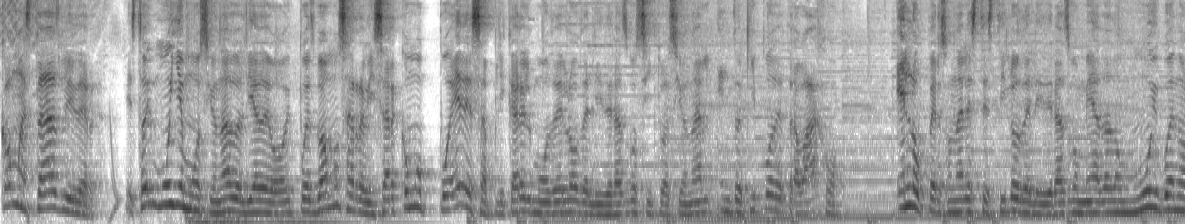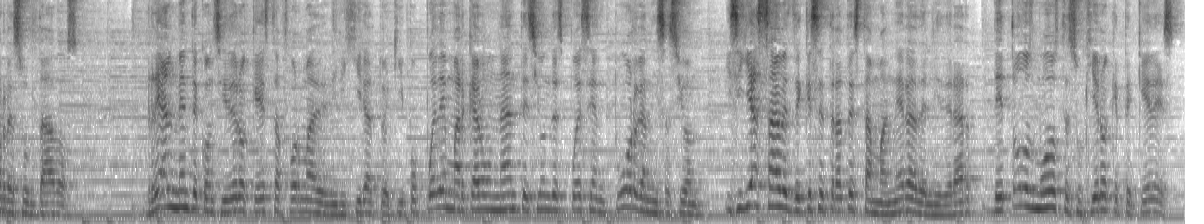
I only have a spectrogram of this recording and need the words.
¿Cómo estás líder? Estoy muy emocionado el día de hoy pues vamos a revisar cómo puedes aplicar el modelo de liderazgo situacional en tu equipo de trabajo. En lo personal este estilo de liderazgo me ha dado muy buenos resultados. Realmente considero que esta forma de dirigir a tu equipo puede marcar un antes y un después en tu organización. Y si ya sabes de qué se trata esta manera de liderar, de todos modos te sugiero que te quedes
